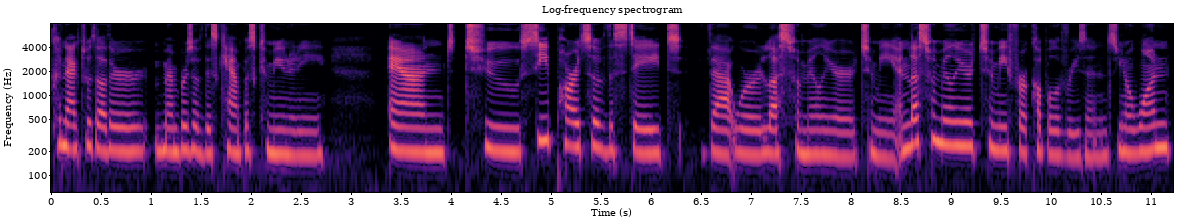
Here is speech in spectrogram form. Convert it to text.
connect with other members of this campus community and to see parts of the state that were less familiar to me and less familiar to me for a couple of reasons. You know, one,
